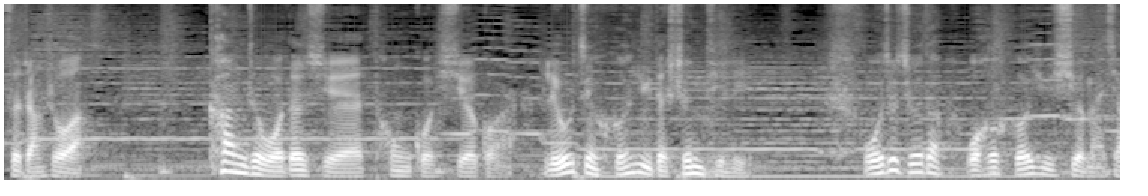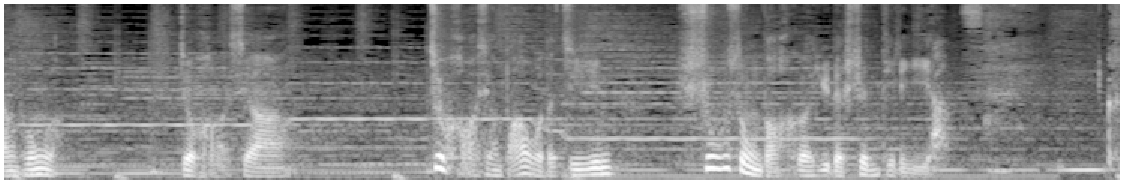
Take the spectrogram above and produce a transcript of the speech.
司章说啊：“看着我的血通过血管流进何玉的身体里，我就觉得我和何玉血脉相通了，就好像，就好像把我的基因。”输送到何玉的身体里一样，跟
